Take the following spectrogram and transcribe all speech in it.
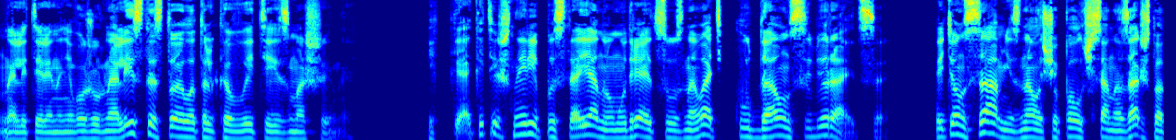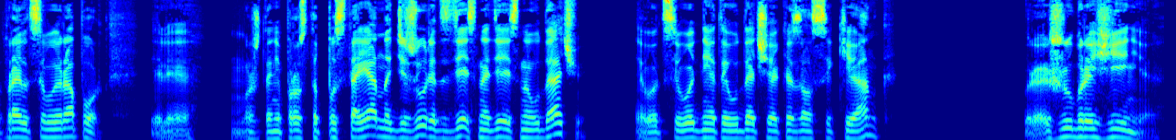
Налетели на него журналисты, стоило только выйти из машины. И как эти шныри постоянно умудряются узнавать, куда он собирается. Ведь он сам не знал еще полчаса назад, что отправится в аэропорт. Или, может, они просто постоянно дежурят здесь, надеясь на удачу? И вот сегодня этой удачей оказался Кианг? Прошу прощения,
